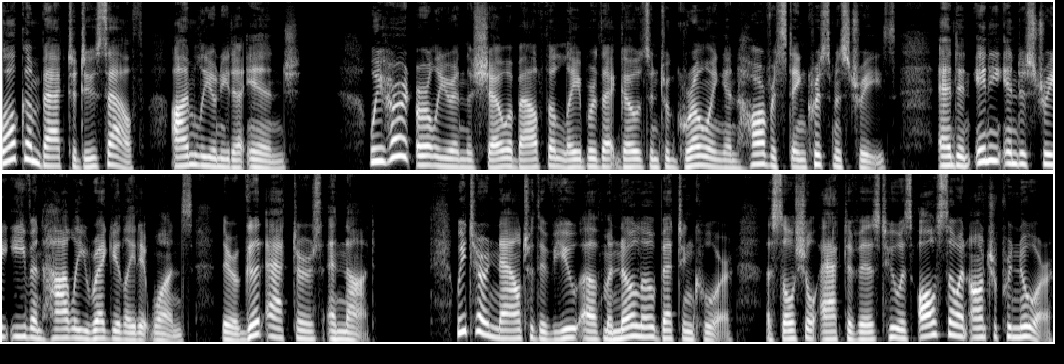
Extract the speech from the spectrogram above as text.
Welcome back to Due South. I'm Leoneda Inge. We heard earlier in the show about the labor that goes into growing and harvesting Christmas trees. And in any industry, even highly regulated ones, there are good actors and not. We turn now to the view of Manolo Betancourt, a social activist who is also an entrepreneur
